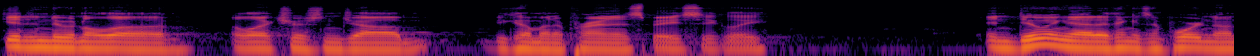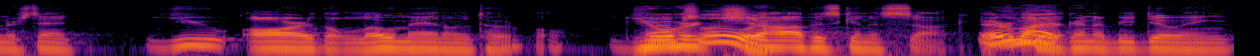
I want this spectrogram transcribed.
get into an uh, electrician job, become an apprentice, basically. In doing that, I think it's important to understand you are the low man on the totem pole. Your Absolutely. job is gonna suck. Everybody- You're gonna be doing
